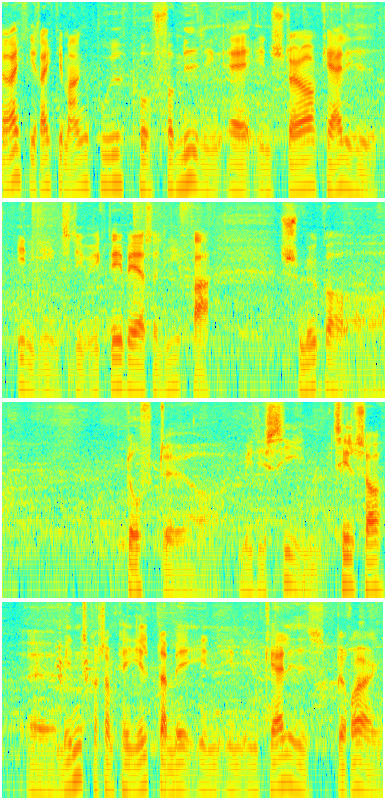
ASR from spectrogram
rigtig, rigtig mange bud på formidling af en større kærlighed ind i ens liv. Ikke? Det er altså lige fra smykker og dufte og medicin til så øh, mennesker, som kan hjælpe dig med en, en, en kærlighedsberøring.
